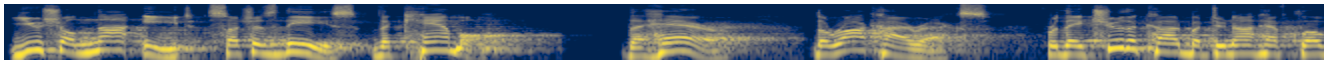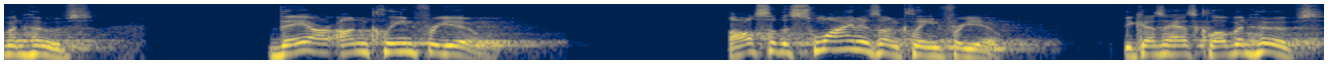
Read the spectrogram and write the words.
you shall not eat such as these the camel, the hare, the rock hyrax, for they chew the cud but do not have cloven hooves. They are unclean for you. Also, the swine is unclean for you, because it has cloven hooves,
